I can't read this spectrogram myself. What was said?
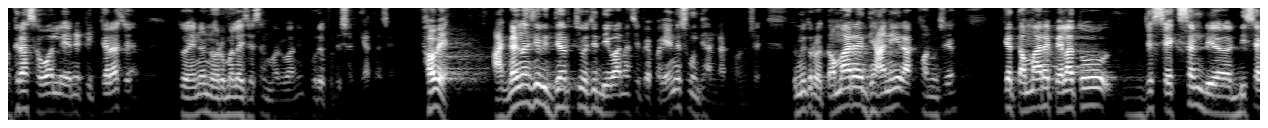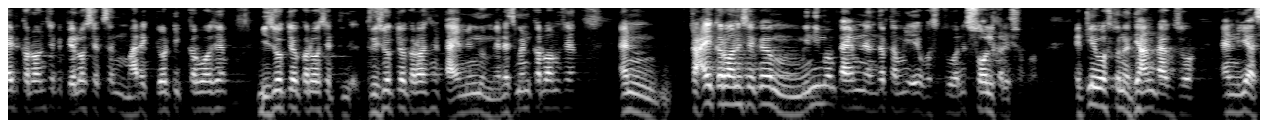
અઘરા સવાલ એને ટીક કર્યા છે. તો એને નોર્મલાઇઝેશન મળવાની પૂરેપૂરી શક્યતા છે. હવે, આગળના જે વિદ્યાર્થીઓ જે દેવાના છે પેપર એને શું ધ્યાન રાખવાનું છે? તો મિત્રો, તમારે ધ્યાન એ રાખવાનું છે કે તમારે પહેલાં તો જે સેક્શન ડિસાઇડ કરવાનું છે કે પેલો સેક્શન મારે કયો ટીક કરવો છે, બીજો કયો કરવો છે ત્રીજો કયો કરવો છે ટાઈમિંગનું મેનેજમેન્ટ કરવાનું છે એન્ડ ટ્રાય કરવાની છે કે મિનિમમ ટાઈમની અંદર તમે એ વસ્તુઓને સોલ્વ કરી શકો. એટલી વસ્તુને ધ્યાન રાખજો એન્ડ યસ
